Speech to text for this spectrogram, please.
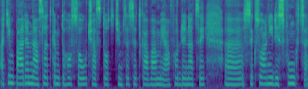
A tím pádem následkem toho jsou často, s čím se setkávám já v ordinaci, eh, sexuální dysfunkce,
